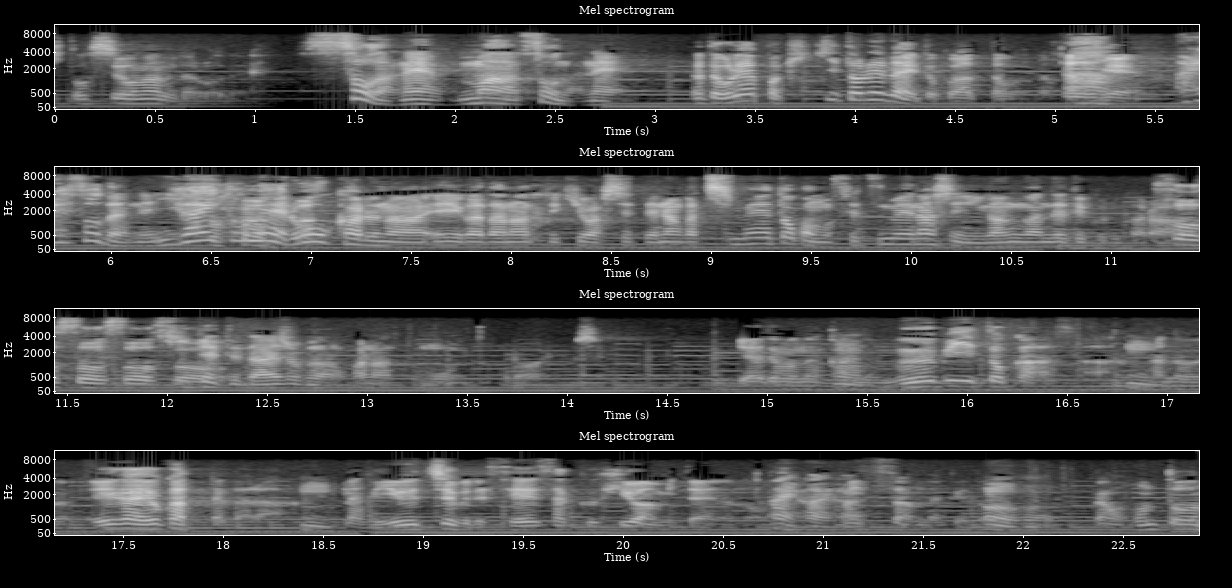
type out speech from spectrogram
ひとしおなんだろうね。そうだね。まあそうだね。だって俺やっぱ聞き取れないとこあったもんね方言。あれそうだよね。意外とねローカルな映画だなって気はしててなんか地名とかも説明なしにガンガン出てくるからそうそうそうそう。聞いてて大丈夫なのかなと思うところはありましたいやでもなんかあの、うん。ムービーとかさ、うん。あの映画良かったから、うん。なんか YouTube で制作秘話みたいなのはいはいはい。見てたんだけど、うんうん。なんか本当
